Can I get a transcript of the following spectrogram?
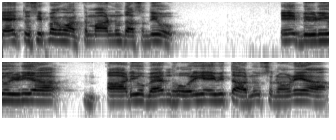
ਚਾਹੇ ਤੁਸੀਂ ਭਗਵੰਤ ਮਾਨ ਨੂੰ ਦੱਸ ਦਿਓ, ਇਹ ਵੀਡੀਓ ਜਿਹੜੀ ਆ, ਆਡੀਓ ਵਾਇਰਲ ਹੋ ਰਹੀ ਹੈ, ਇਹ ਵੀ ਤੁਹਾਨੂੰ ਸੁਣਾਉਣੇ ਆ।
